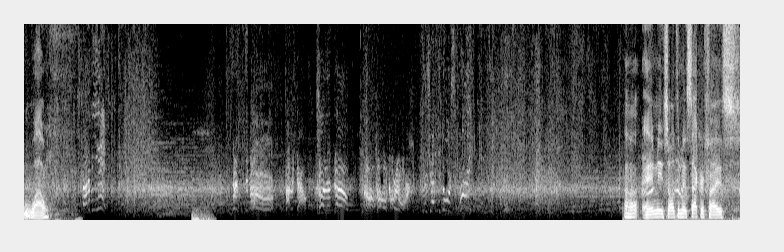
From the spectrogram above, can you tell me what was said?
wow. Uh, Amy's ultimate sacrifice.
